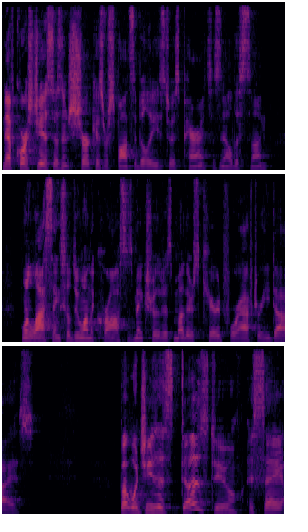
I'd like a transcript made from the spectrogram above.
Now, of course, Jesus doesn't shirk his responsibilities to his parents as an eldest son. One of the last things he'll do on the cross is make sure that his mother is cared for after he dies. But what Jesus does do is say,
